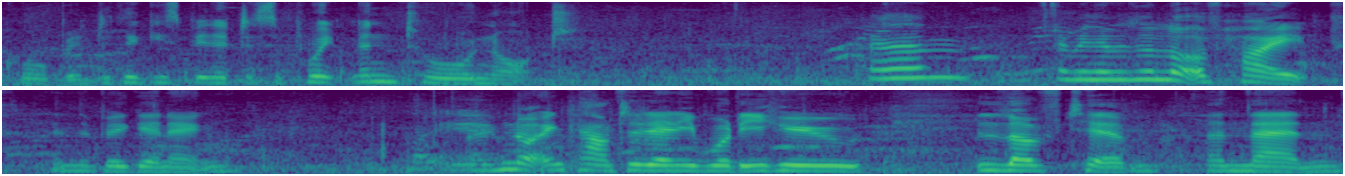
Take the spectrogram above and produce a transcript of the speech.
Corbyn? Do you think he's been a disappointment or not? Um, I mean, there was a lot of hype in the beginning. I've not encountered anybody who loved him and then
